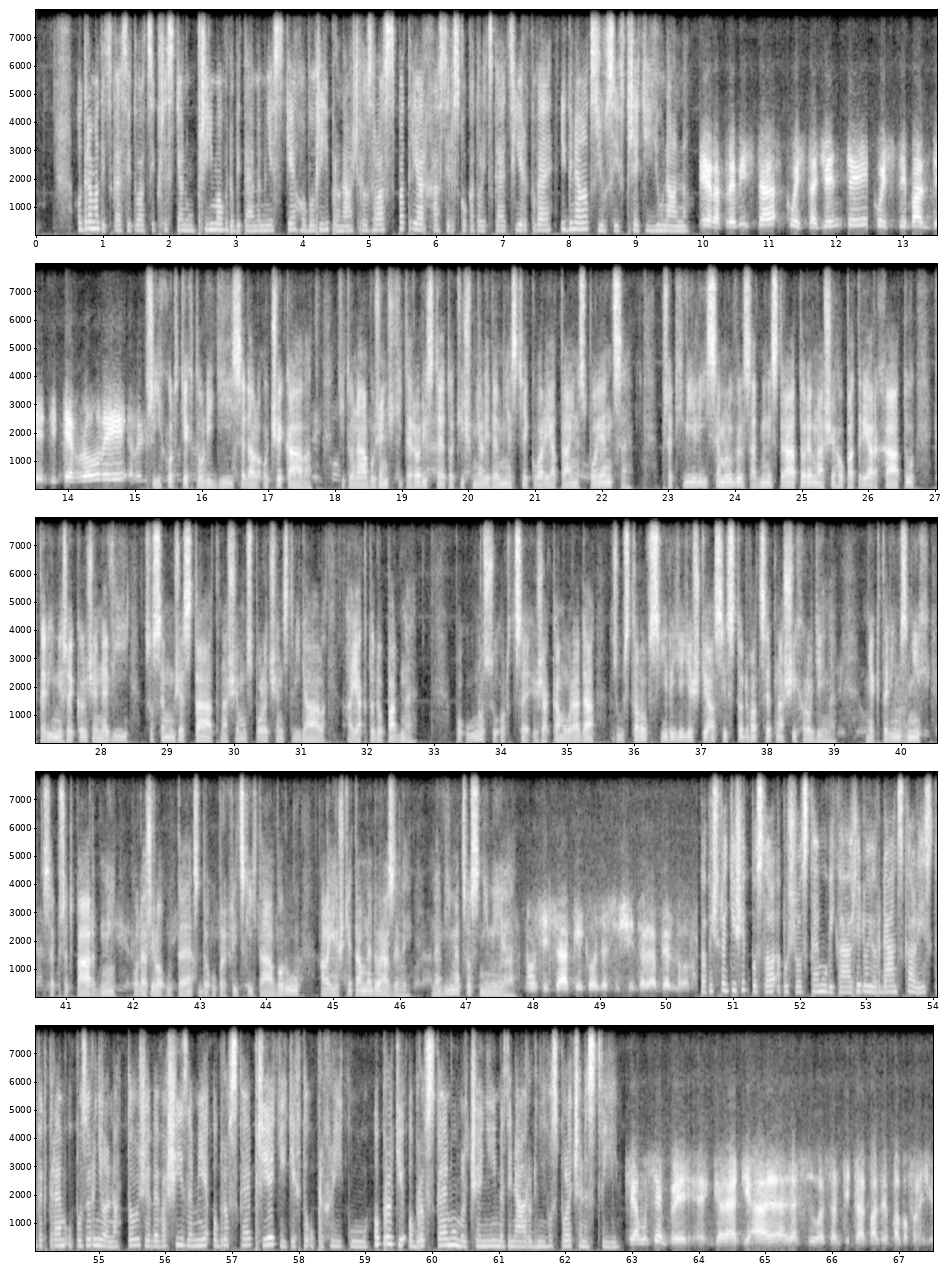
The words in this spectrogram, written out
O dramatické situaci křesťanů přímo v dobitém městě hovoří pro náš rozhlas patriarcha syrsko-katolické církve Ignác Jusif III. Junan. Příchod těchto lidí se dal očekávat. Tito náboženští teroristé totiž měli ve městě Kvariatain spojence. Před chvílí jsem mluvil s administrátorem našeho patriarchátu, který mi řekl, že neví, co se může stát našemu společenství dál a jak to dopadne. Po únosu otce Žaka Murada zůstalo v Sýrii ještě asi 120 našich rodin. Některým z nich se před pár dny podařilo utéct do uprchlických táborů, ale ještě tam nedorazili. Nevíme, co s nimi je. Papež František poslal apoštolskému vikáři do Jordánska list, ve kterém upozornil na to, že ve vaší zemi je obrovské přijetí těchto uprchlíků oproti obrovskému mlčení mezinárodního společenství.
